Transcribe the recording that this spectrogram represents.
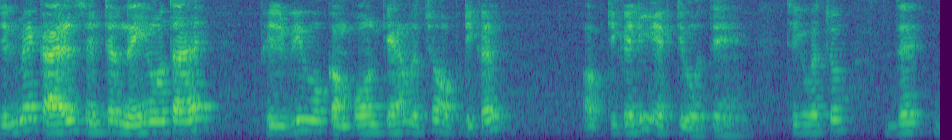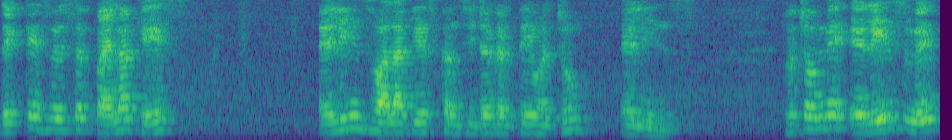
जिनमें कायरल सेंटर नहीं होता है फिर भी वो कंपाउंड क्या है बच्चों ऑप्टिकल ऑप्टिकली एक्टिव होते हैं। ठीक है बच्चों दे, देखते हैं इसमें से पहला केस एलियंस वाला केस कंसीडर करते हैं बच्चों एलियंस बच्चों हमने एलियंस में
